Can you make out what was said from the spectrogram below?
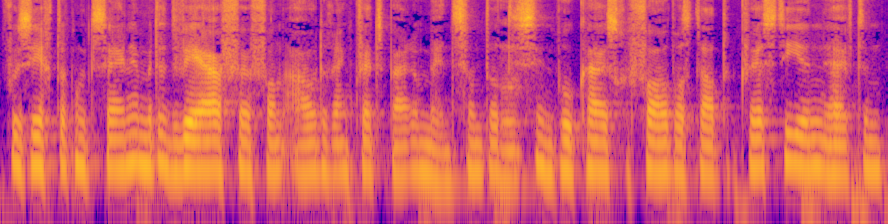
voorzichtig moet zijn hè, met het werven van oudere en kwetsbare mensen. Want dat is in het Broekhuis geval was dat de kwestie. En hij heeft een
